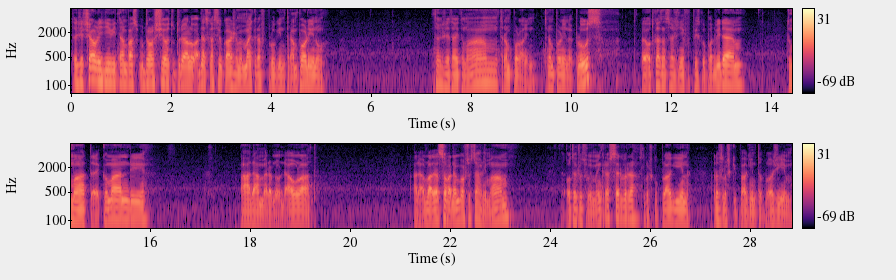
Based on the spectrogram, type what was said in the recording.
Takže čau lidi, vítám vás u dalšího tutoriálu a dneska si ukážeme Minecraft plugin trampolínu. Takže tady to mám, trampolin, trampoline plus, e, odkaz na sažení v popisku pod videem. Tu máte komandy a dáme rovnou download. A download, se nebo už to stáhli mám. Otevřu svůj Minecraft server, složku plugin a do složky plugin to vložím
